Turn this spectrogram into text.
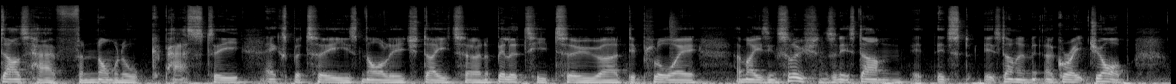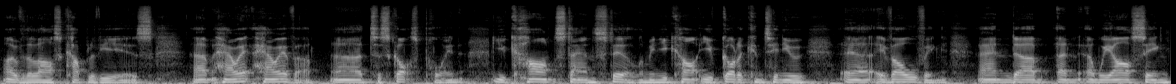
does have phenomenal capacity, expertise, knowledge, data, and ability to uh, deploy amazing solutions. And it's done it, it's it's done a great job over the last couple of years. Um, however, uh, to Scott's point, you can't stand still. I mean, you can't. You've got to continue uh, evolving, and, uh, and and we are seeing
